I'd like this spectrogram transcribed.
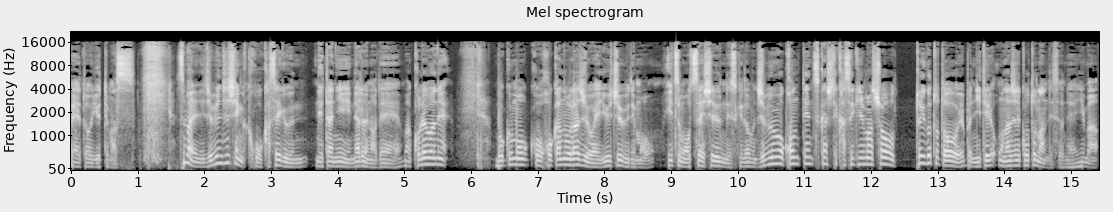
えっ、ー、と、言ってます。つまりね、自分自身がこう稼ぐネタになるので、まあこれはね、僕もこう他のラジオや YouTube でもいつもお伝えしてるんですけど、自分をコンテンツ化して稼ぎましょうということと、やっぱ似てる、同じことなんですよね、今。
